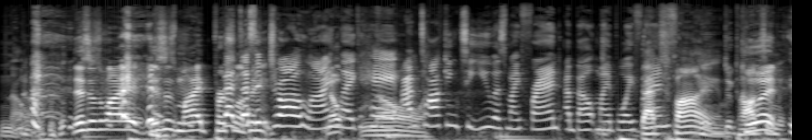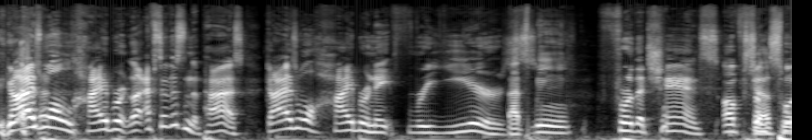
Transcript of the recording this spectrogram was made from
No. this is why. This is my personal that personal doesn't opinion. draw a line. Nope. Like, hey, No. I'm talking to you as my friend about my boyfriend. That's fine. D- Good. Guys will hibernate. Like, I've said this in the past. Guys will hibernate for years. That's me. For the chance of some Just puss.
